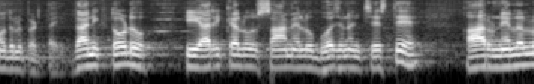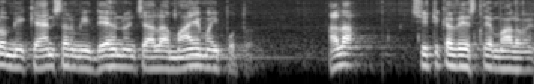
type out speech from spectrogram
మొదలు పెడతాయి దానికి తోడు ఈ అరికలు సామెలు భోజనం చేస్తే ఆరు నెలల్లో మీ క్యాన్సర్ మీ దేహం నుంచి అలా మాయమైపోతుంది. అలా చిటిక వేస్తే మాలమే.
